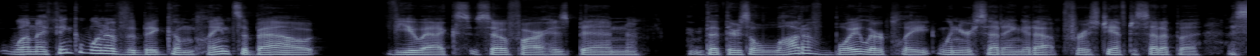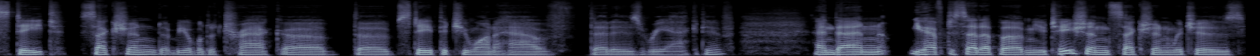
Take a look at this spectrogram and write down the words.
Well, I think one of the big complaints about Vuex so far has been that there's a lot of boilerplate when you're setting it up. First, you have to set up a, a state section to be able to track uh, the state that you want to have that is reactive. And then you have to set up a mutation section, which is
